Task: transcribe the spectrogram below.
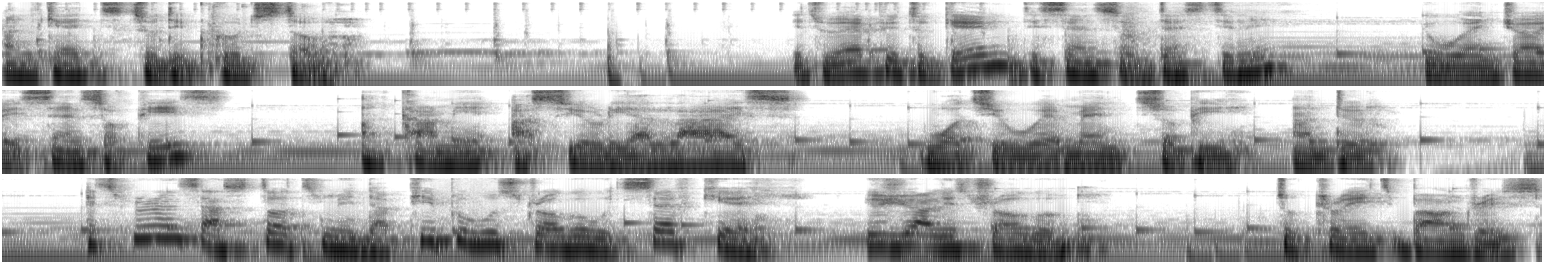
and get to the good stuff. It will help you to gain the sense of destiny. You will enjoy a sense of peace and calming as you realize what you were meant to be and do. Experience has taught me that people who struggle with self care usually struggle to create boundaries.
